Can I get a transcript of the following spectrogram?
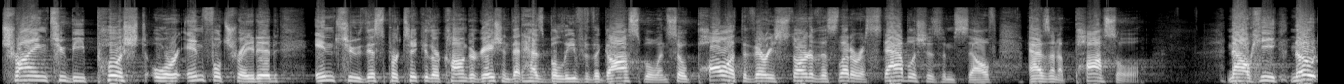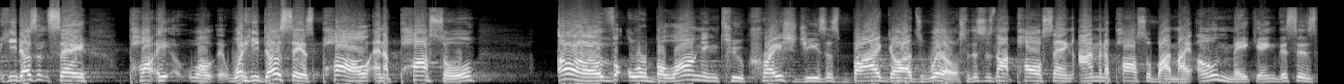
trying to be pushed or infiltrated into this particular congregation that has believed the gospel. And so Paul at the very start of this letter establishes himself as an apostle. Now he note he doesn't say Paul, eh, well, what he does say is Paul, an apostle of or belonging to Christ Jesus by God's will. So this is not Paul saying, I'm an apostle by my own making. This is,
